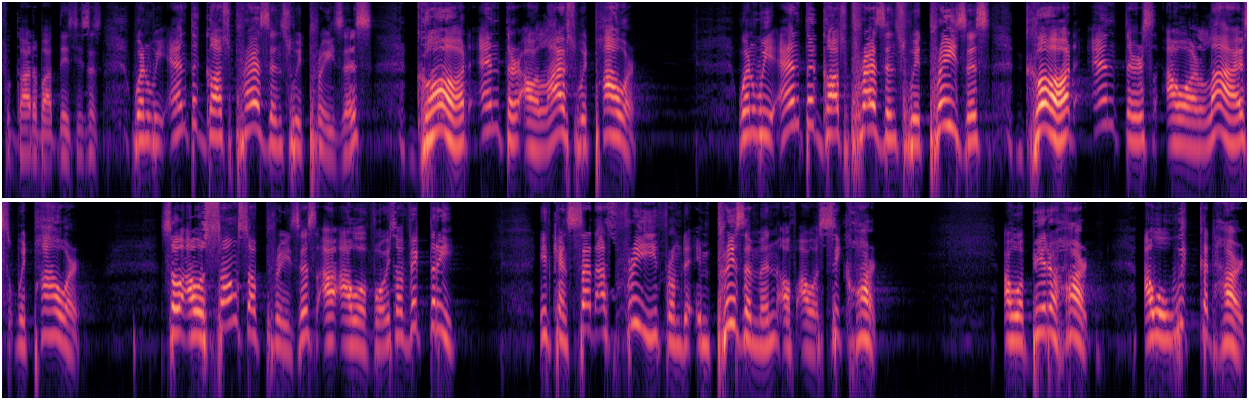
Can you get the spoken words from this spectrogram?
forgot about this. He says, When we enter God's presence with praises, God enter our lives with power. When we enter God's presence with praises, God enters our lives with power. So our songs of praises are our voice of victory. It can set us free from the imprisonment of our sick heart our bitter heart, our wicked heart.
